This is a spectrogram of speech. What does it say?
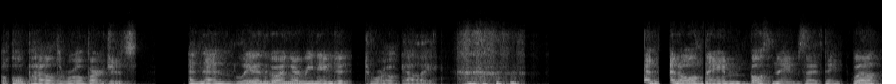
a whole pile of the royal barges. And then late in the going, I renamed it to Royal Galley. and an old name, both names, I think. Well,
